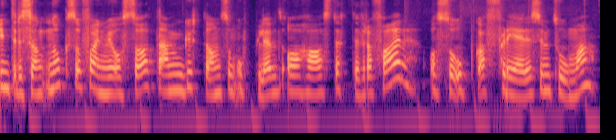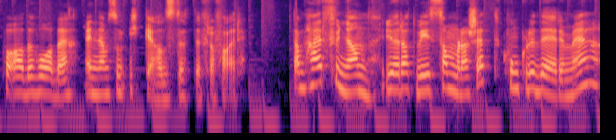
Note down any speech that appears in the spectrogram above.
Interessant nok så fant vi også at de guttene som opplevde å ha støtte fra far, også oppga flere symptomer på ADHD enn de som ikke hadde støtte fra far. Disse funnene gjør at vi samlet sett konkluderer med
